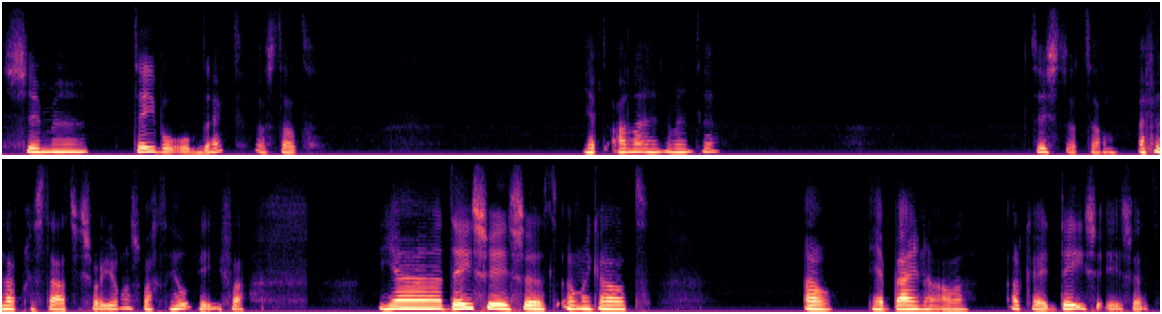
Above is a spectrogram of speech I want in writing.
sim table ontdekt. Is dat? Je hebt alle elementen. Wat is dat dan? Even naar prestaties hoor jongens, wacht heel even. Ja, deze is het. Oh my god. Oh, je hebt bijna alle. Oké, deze is het.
